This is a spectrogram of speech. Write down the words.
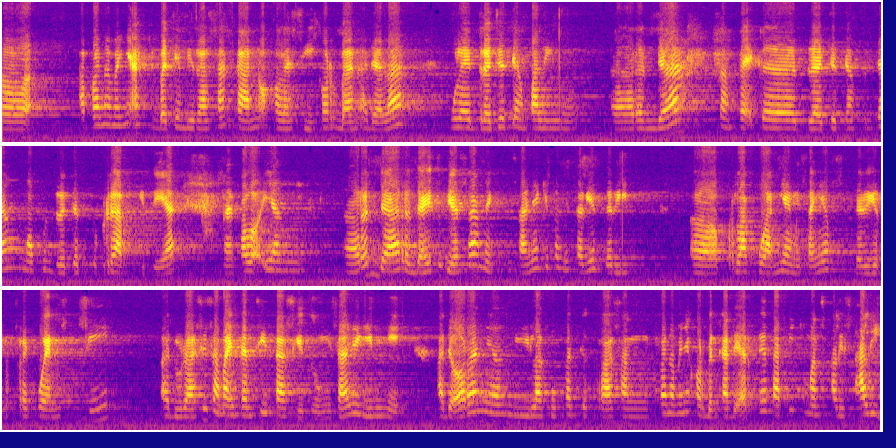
uh, apa namanya akibat yang dirasakan oleh si korban adalah mulai derajat yang paling rendah sampai ke derajat yang sedang maupun derajat keberat gitu ya. Nah kalau yang uh, rendah rendah itu biasa misalnya kita bisa lihat dari uh, perlakuannya misalnya dari frekuensi, uh, durasi sama intensitas gitu. Misalnya gini nih, ada orang yang dilakukan kekerasan apa namanya korban KDRT tapi cuma sekali-sekali.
